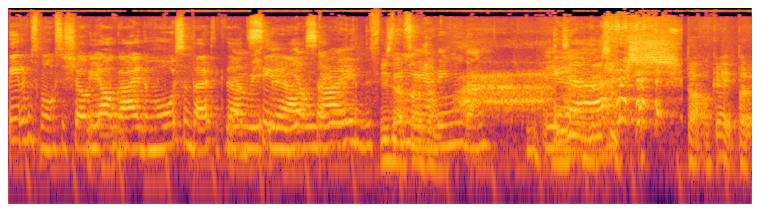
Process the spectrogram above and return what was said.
pirms mūsu šova, jau gaida mūsu, un tā ir tik Jā, tāda jau sajūta. augšā. rindā. Jā. Visu- Tā, ok, par,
